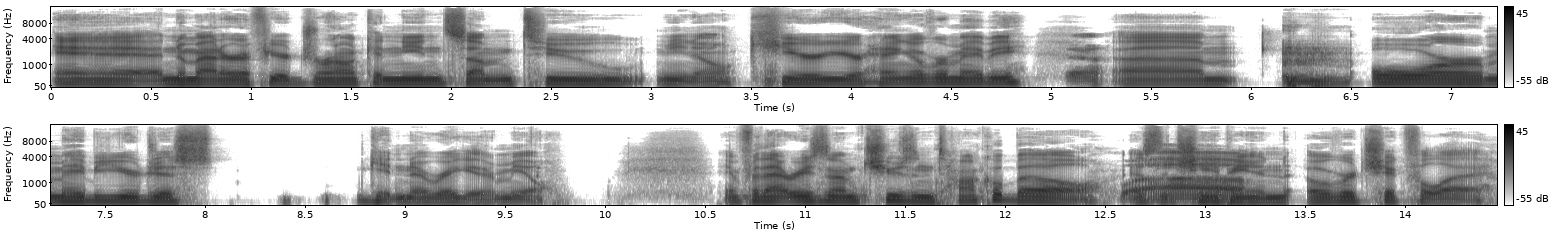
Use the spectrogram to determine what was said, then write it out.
and no matter if you're drunk and needing something to, you know, cure your hangover, maybe, um, or maybe you're just getting a regular meal. And for that reason, I'm choosing Taco Bell as the champion over Chick Fil A.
